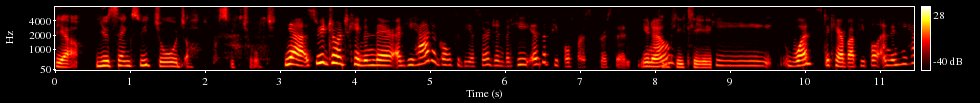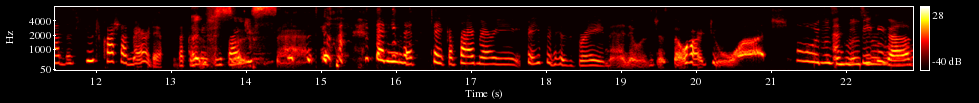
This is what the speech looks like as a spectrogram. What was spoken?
yeah you're saying sweet george oh sweet george. Yeah, Sweet George came in there and he had a goal to be a surgeon, but he is a people first person, you know? completely. He wants to care about people, and then he had this huge crush on Meredith that completely so sad that he let take a primary space in his brain, and it was just so hard to watch. oh it was And speaking of,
